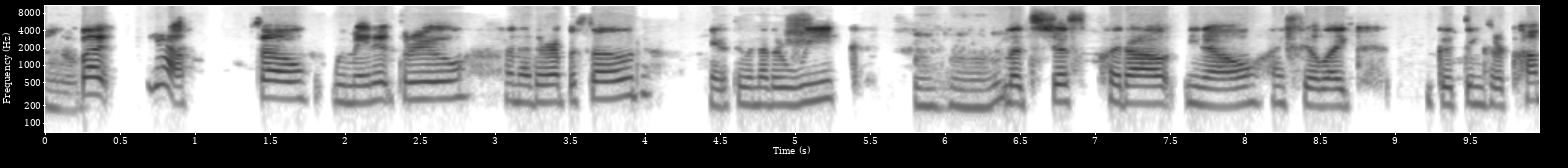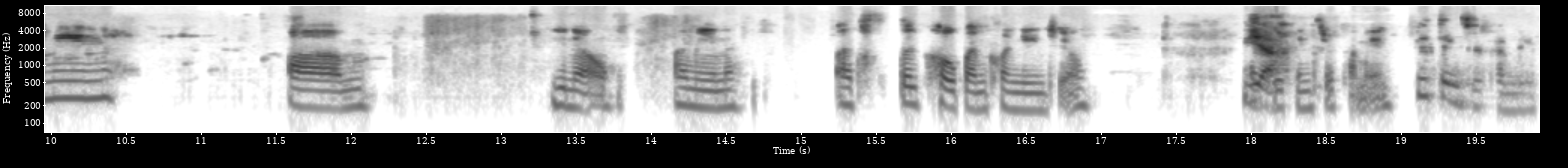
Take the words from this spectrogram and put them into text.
But yeah, so we made it through another episode, made it through another week. Mm-hmm. Let's just put out, you know, I feel like good things are coming. Um, you know, I mean, that's the hope I'm clinging to. Yeah. Good things are coming. Good things are coming.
